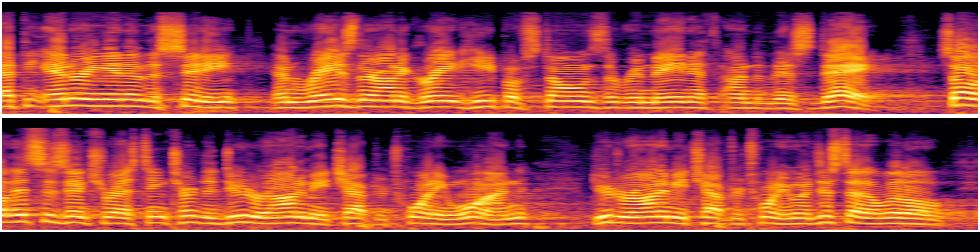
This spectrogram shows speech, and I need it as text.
at the entering in of the city, and raised thereon a great heap of stones that remaineth unto this day. So this is interesting. Turn to Deuteronomy chapter 21. Deuteronomy chapter 21, just a little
